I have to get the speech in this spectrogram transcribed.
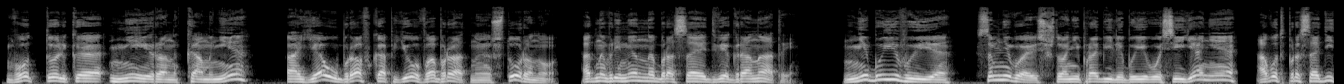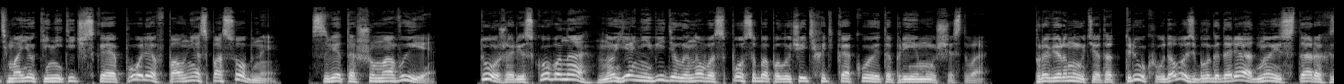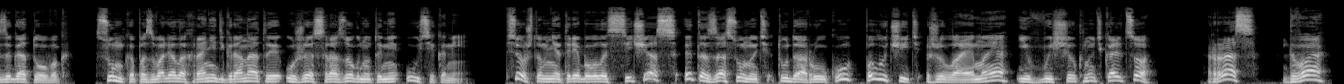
Вот только Нейрон ко мне, а я, убрав копье в обратную сторону, одновременно бросая две гранаты. Не боевые, сомневаюсь, что они пробили бы его сияние, а вот просадить мое кинетическое поле вполне способны. Светошумовые. Тоже рискованно, но я не видел иного способа получить хоть какое-то преимущество. Провернуть этот трюк удалось благодаря одной из старых заготовок. Сумка позволяла хранить гранаты уже с разогнутыми усиками. Все, что мне требовалось сейчас, это засунуть туда руку, получить желаемое и выщелкнуть кольцо. Раз, два,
